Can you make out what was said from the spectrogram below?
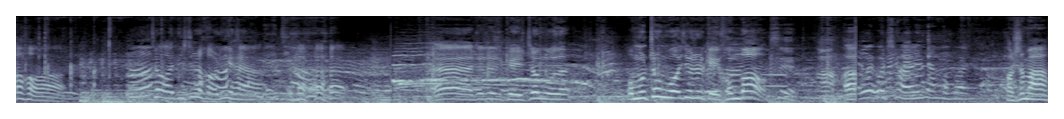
好好啊！跳，你真的好厉害啊！哎，这是给中国的，我们中国就是给红包。是啊啊！我我尝一下，好不好？好吃吗？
